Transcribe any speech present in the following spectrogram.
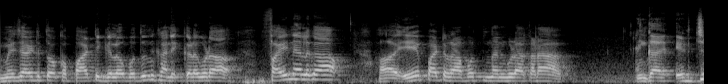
మెజారిటీతో ఒక పార్టీ గెలవబోతుంది. కానీ ఇక్కడ కూడా ఫైనల్గా ఏ పార్టీ రాబోతుందని కూడా అక్కడ ఇంకా ఎడ్జ్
